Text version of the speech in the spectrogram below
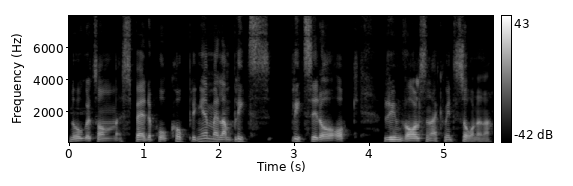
Något som spädde på kopplingen mellan Blitz, Blitzy då och rymdvarelserna Quintessonerna.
